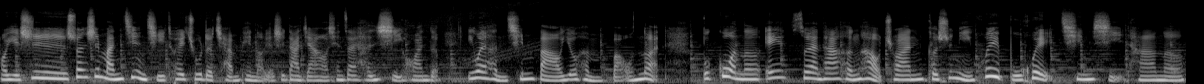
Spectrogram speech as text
哦，也是算是蛮近期推出的产品哦，也是大家哦现在很喜欢的，因为很轻薄又很保暖。不过呢，诶，虽然它很好穿，可是你会不会清洗它呢？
